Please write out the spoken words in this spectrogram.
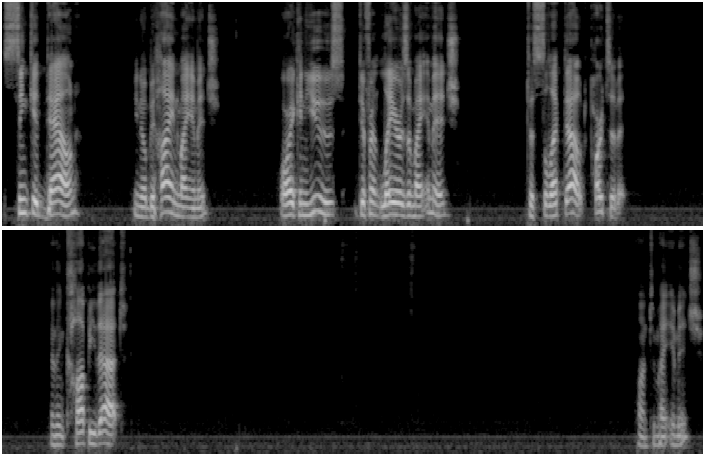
sink it down, you know, behind my image or I can use different layers of my image to select out parts of it. And then copy that onto my image.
